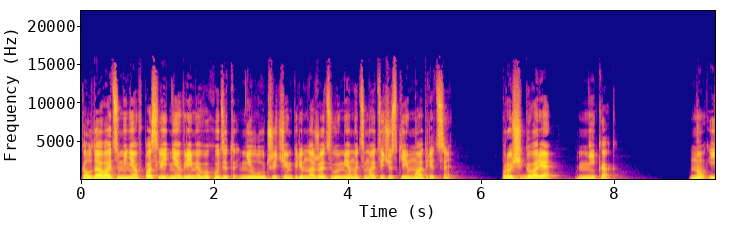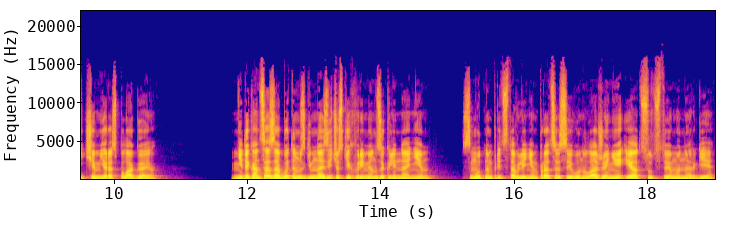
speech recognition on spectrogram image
Колдовать у меня в последнее время выходит не лучше, чем перемножать в уме математические матрицы. Проще говоря, никак. Ну и чем я располагаю? Не до конца забытым с гимназических времен заклинанием, смутным представлением процесса его наложения и отсутствием энергии.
